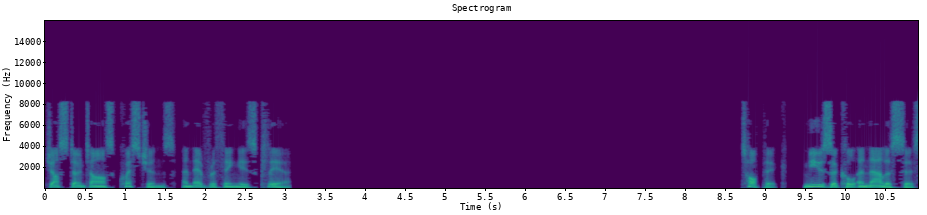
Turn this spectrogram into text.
just don't ask questions, and everything is clear. Musical analysis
